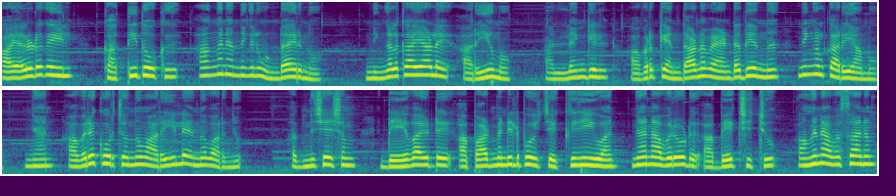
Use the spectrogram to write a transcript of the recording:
അയാളുടെ കയ്യിൽ കത്തി തോക്ക് അങ്ങനെ എന്തെങ്കിലും ഉണ്ടായിരുന്നോ? നിങ്ങൾക്ക് അയാളെ അറിയുമോ? അല്ലെങ്കിൽ അവർക്ക് എന്താണ് വേണ്ടത് എന്ന് നിങ്ങൾക്കറിയാമോ? ഞാൻ അവരെക്കുറിച്ചൊന്നും അറിയില്ല എന്ന് പറഞ്ഞു. അതിനുശേഷം ദയവായിട്ട് അപ്പാർട്ട്മെന്റിൽ പോയി ചെക്ക് ചെയ്യുവാൻ ഞാൻ അവരോട് അപേക്ഷിച്ചു. അങ്ങനെ അവസാനം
